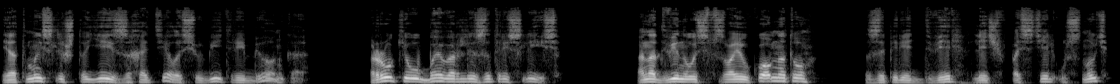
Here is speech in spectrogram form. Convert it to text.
И от мысли, что ей захотелось убить ребенка, руки у Беверли затряслись. Она двинулась в свою комнату, запереть дверь, лечь в постель, уснуть,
